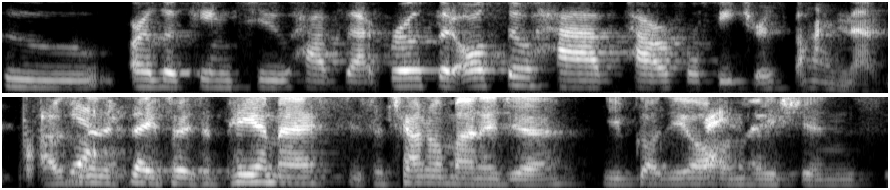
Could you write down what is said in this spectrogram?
who are looking to have that growth but also have powerful features behind them i was yeah. going to say so it's a pms it's a channel manager you've got the automations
